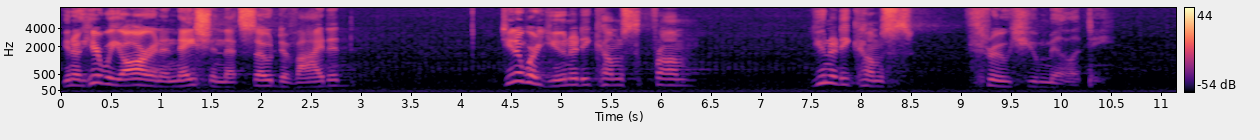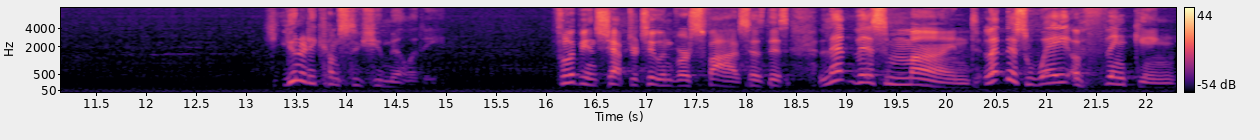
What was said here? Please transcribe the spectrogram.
You know, here we are in a nation that's so divided. Do you know where unity comes from? Unity comes through humility. Unity comes through humility. Philippians chapter 2 and verse 5 says this Let this mind, let this way of thinking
